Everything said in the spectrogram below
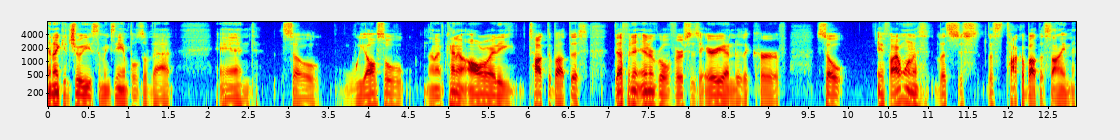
And I can show you some examples of that. And so we also, and I've kind of already talked about this, definite integral versus area under the curve. So if I want to, let's just, let's talk about the sine,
